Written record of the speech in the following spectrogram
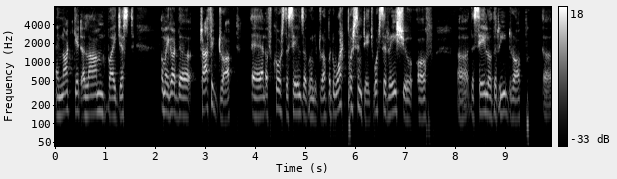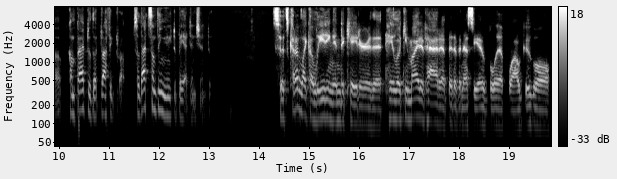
and not get alarmed by just, oh my God, the traffic dropped and of course the sales are going to drop. But what percentage what's the ratio of uh, the sale or the redrop uh, compared to the traffic drop? So that's something you need to pay attention to. So it's kind of like a leading indicator that hey look you might have had a bit of an seo blip while google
